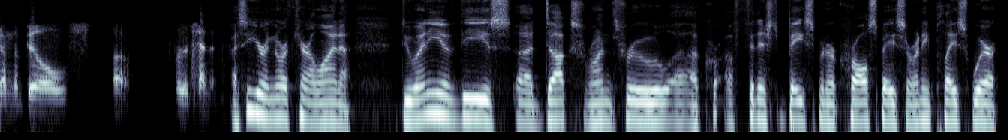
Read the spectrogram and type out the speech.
on the bills uh, for the tenant. I see you're in North Carolina. Do any of these uh, ducts run through a, a finished basement or crawl space or any place where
